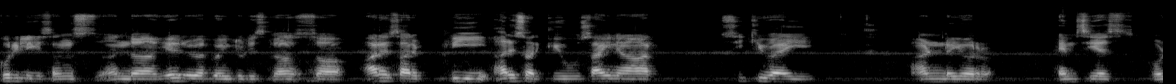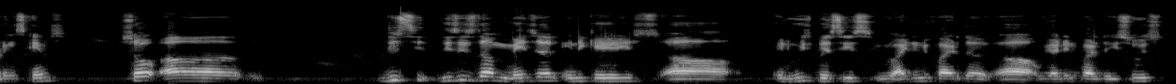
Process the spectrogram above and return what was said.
correlations. And uh, here we are going to discuss uh, RSRP, RSRQ, SINR, CQI, and your MCS coding schemes. So uh, this this is the major indicators in which basis we identified the uh, we identified the issues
